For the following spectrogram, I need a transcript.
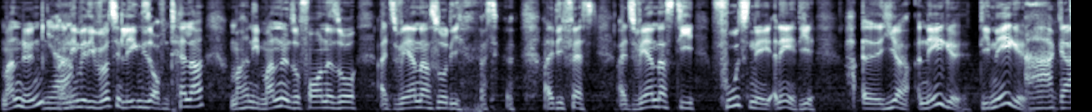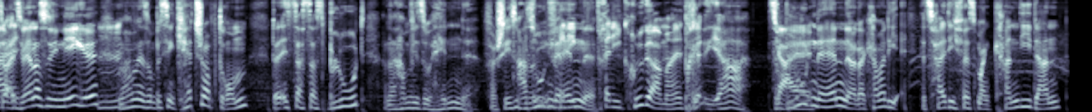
Mandeln, Ja. dann nehmen wir die Würstchen, legen diese auf den Teller und machen die Mandeln so vorne so, als wären das so die, halt die fest, als wären das die Fußnägel, nee, die, äh, hier, Nägel, die Nägel. Ah, geil. Mhm. So, als wären das so die Nägel, dann machen wir so ein bisschen Ketchup drum, dann ist das das Blut und dann haben wir so Hände, verstehst du, Also blutende Freddy, Hände. Freddy Krüger meinst du? Prä- Ja, so Geil. blutende Hände und dann kann man die, jetzt halte ich fest, man kann die dann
